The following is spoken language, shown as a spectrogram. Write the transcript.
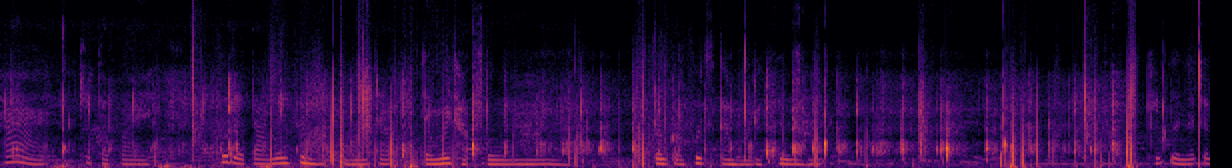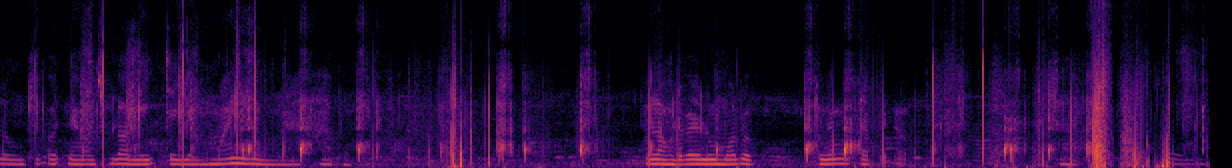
ถ้าคลิปต่อไปผู้ติดตามไม่ขึ้นผมจะจะไม่ถักลงนะครับจนกว่าผู้ติดตามผมจะขึ้นนะครับคลิปอื่นน่าจะลงคลิปอาแนวเอาชีวิตรอดนี้จะยังไม่ลงนะครับผมเราจะไปลงมดแบบตรงนั้นมันจะเป็นแบบ เออนะฮะ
